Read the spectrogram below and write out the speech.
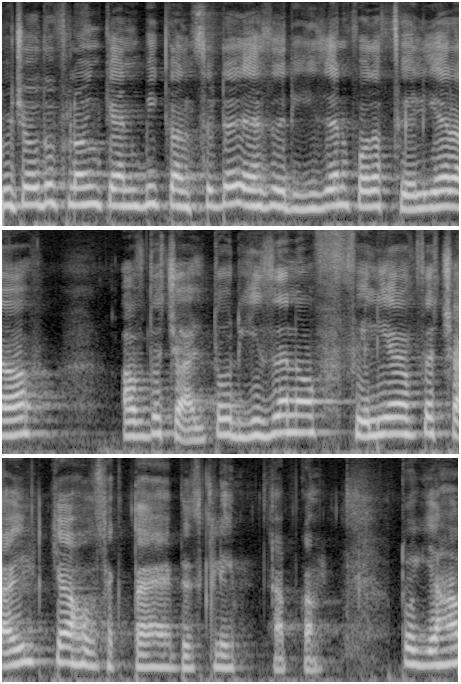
Which of the following can be consider as a reason for the failure of of the child तो reason of failure of the child क्या हो सकता है बेसिकली आपका? तो यहाँ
